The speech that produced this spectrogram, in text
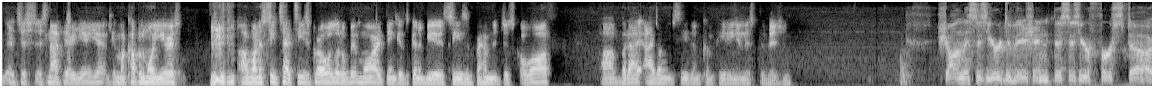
It's just it's not there yet yet. Give them a couple more years. I want to see Tatis grow a little bit more. I think it's going to be a season for him to just go off. Uh, but I, I don't see them competing in this division. Sean, this is your division. This is your first uh,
